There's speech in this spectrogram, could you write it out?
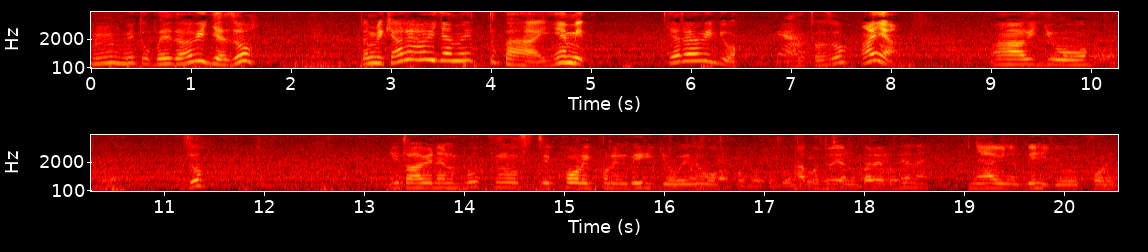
હમ મિતુભાઈ તો આવી ગયા જો. તમે ક્યારે આવી ગયા મિતુભાઈ હે મિત ક્યારે આવી ગયો? આમ તો જો અહીંયા. આવી ગયો. જો. એ તો આવીને એનું બુકનું ખોળી ખોળીને બેસી ગયો હોય જુઓ. આ બધું એનું કરેલું છે ને ત્યાં આવીને બેસી ગયો હોય ખોળી.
